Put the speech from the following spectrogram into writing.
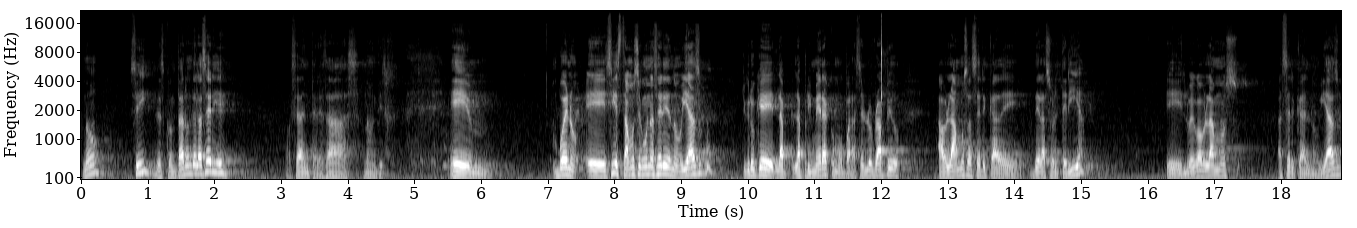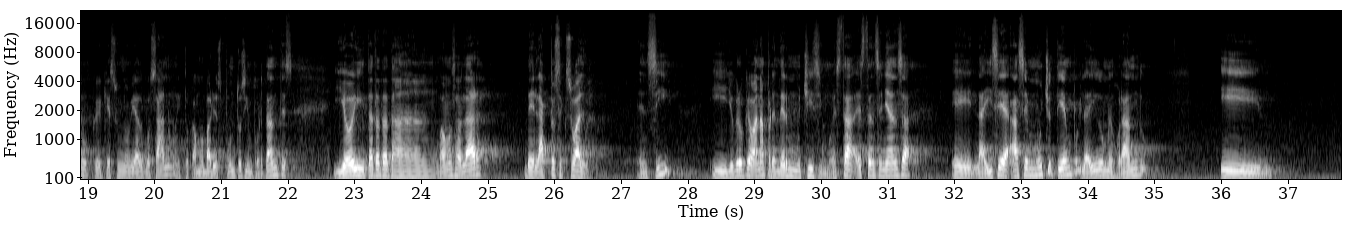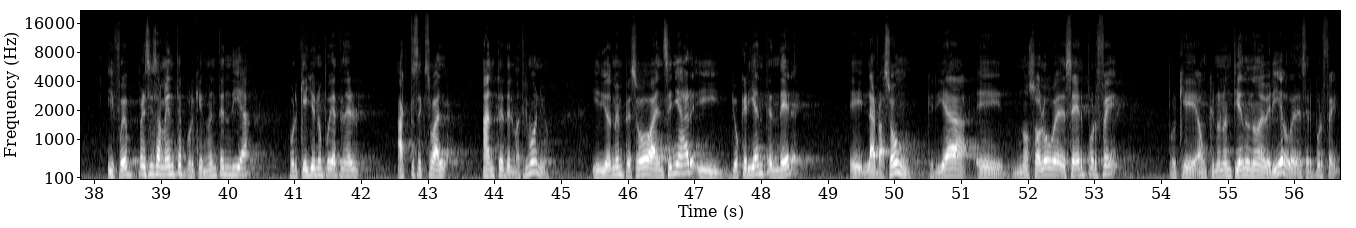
¿No? ¿Sí? ¿Les contaron de la serie? O sea, interesadas. No, mentira. Eh, bueno, eh, sí, estamos en una serie de noviazgo. Yo creo que la, primera, como para hacerlo rápido, hablamos acerca de, la soltería. Eh, luego hablamos acerca del noviazgo, que, es un noviazgo sano, y tocamos varios puntos importantes. Y hoy, ta, ta, ta, vamos a hablar del acto sexual en sí. Y yo creo que van a aprender muchísimo. Esta, esta enseñanza eh, la hice hace mucho tiempo y la he ido mejorando. Y y fue precisamente porque no entendía por qué yo no podía tener acto sexual antes del matrimonio. Y Dios me empezó a enseñar y yo quería entender eh, la razón. Quería eh, no solo obedecer por fe, porque aunque uno no entiende, uno debería obedecer por fe.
